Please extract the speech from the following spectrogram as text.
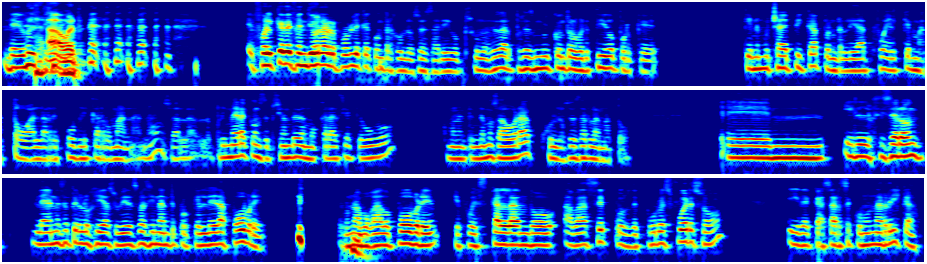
The Ultimate. Ah, bueno. Fue el que defendió la república contra Julio César. Digo, pues Julio César pues, es muy controvertido porque tiene mucha épica, pero en realidad fue el que mató a la república romana, ¿no? O sea, la, la primera concepción de democracia que hubo, como la entendemos ahora, Julio César la mató. Eh, y el Cicerón, lean esa trilogía, su vida es fascinante porque él era pobre. Era un abogado pobre que fue escalando a base pues, de puro esfuerzo y de casarse con una rica,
